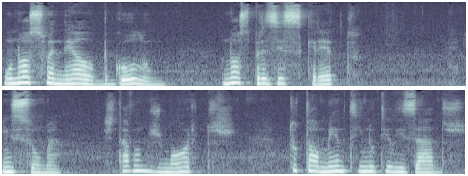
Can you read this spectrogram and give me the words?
o nosso anel de Gollum, o nosso prazer secreto. Em suma, estávamos mortos, totalmente inutilizados,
